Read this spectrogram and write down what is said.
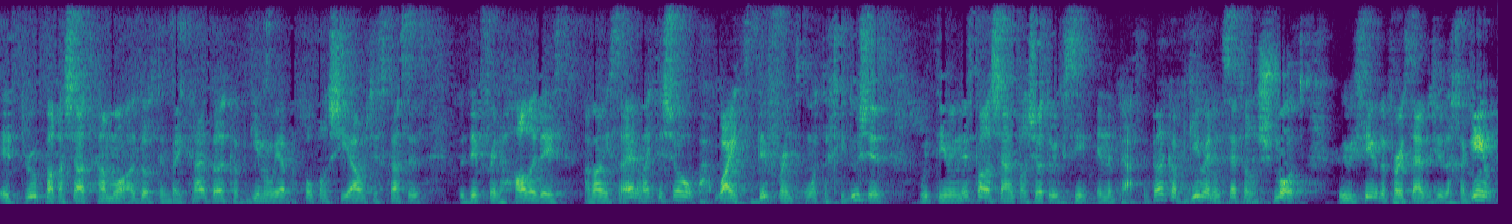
is through Parashat Hamoadot. And by Kran Perek Kaf Gimel, we have a whole Parashiyah which discusses the different holidays of Am Yisrael. I'd like to show why it's different and what the Chidush is with the this parasha and parashot we've seen in the past. In Perek Kaf Gimel in Sefer Shmot, we receive the first time the Chagim,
